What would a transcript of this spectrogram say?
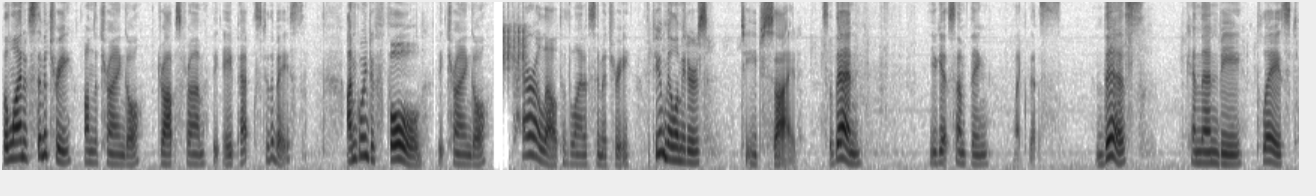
The line of symmetry on the triangle drops from the apex to the base. I'm going to fold the triangle parallel to the line of symmetry, a few millimeters to each side. So then you get something like this. This can then be placed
